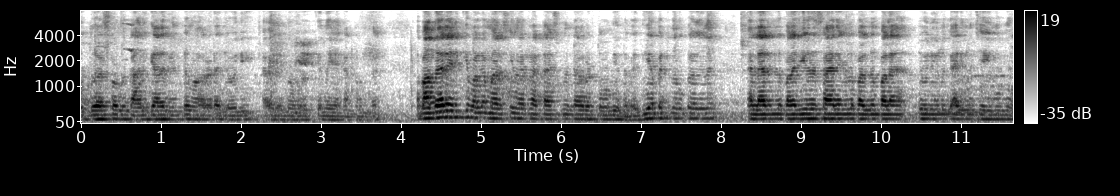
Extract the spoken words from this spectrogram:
ഉദ്വേഷമോ ഒന്നും കാണിക്കാതെ വീണ്ടും അവരുടെ ജോലി അവർ നോക്കുന്നത് ഞാൻ കണ്ടിട്ടുണ്ട്. അപ്പൊ അന്നേരം എനിക്ക് വളരെ മാനസികമായിട്ടുള്ള അറ്റാച്ച്മെന്റ് അവരോട് തോന്നിയിട്ടുണ്ട്. ചെയ്യാൻ പറ്റും നമുക്ക് അങ്ങനെ എല്ലാവരും പല ജീവിത സാഹചര്യങ്ങളും പലതും പല ജോലികളും കാര്യങ്ങളും ചെയ്യുന്നു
